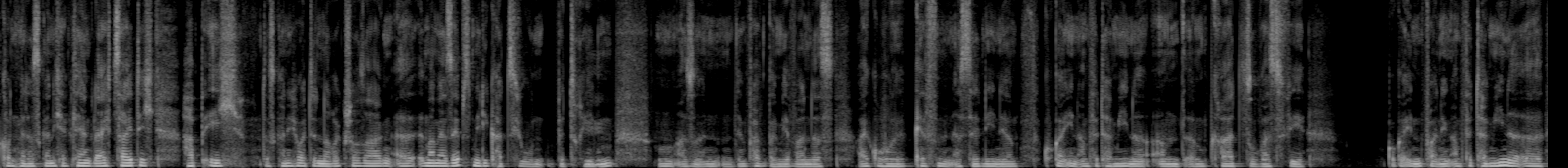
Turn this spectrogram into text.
konnte mir das gar nicht erklären. Gleichzeitig habe ich, das kann ich heute in der Rückschau sagen, äh, immer mehr Selbstmedikation betrieben. Mhm. Also in, in, dem Fall bei mir waren das Alkohol, Kiffen in erster Linie, Kokain, Amphetamine und ähm, gerade sowas wie Kokain, vor allen Dingen Amphetamine, äh,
